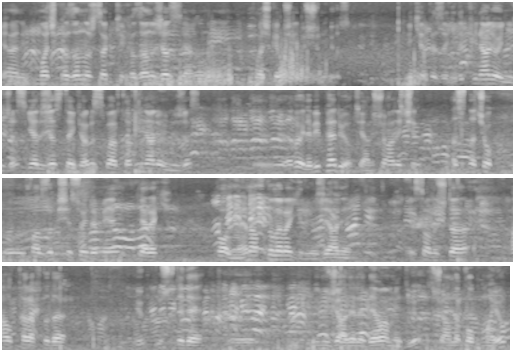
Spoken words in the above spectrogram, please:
yani bu maçı kazanırsak ki kazanacağız yani başka bir şey düşünmüyoruz. Bir Kepez'e gidip final oynayacağız. Geleceğiz tekrar Isparta final oynayacağız. Ee, Böyle bir periyot yani şu an için aslında çok e, fazla bir şey söylemeye gerek olmayan haftalara giriyoruz. Yani e, sonuçta alt tarafta da üstte de e, bir mücadele devam ediyor. Şu anda kopma yok.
